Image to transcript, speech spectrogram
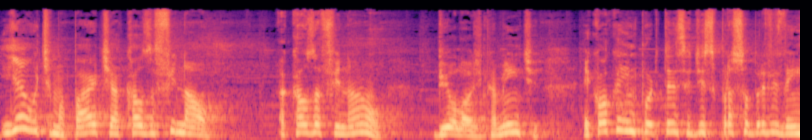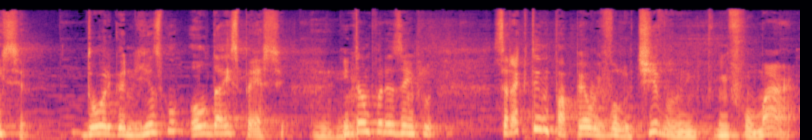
E a última parte é a causa final. A causa final, biologicamente, é qual que é a importância disso para a sobrevivência do organismo ou da espécie. Então, por exemplo, será que tem um papel evolutivo em, em fumar?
